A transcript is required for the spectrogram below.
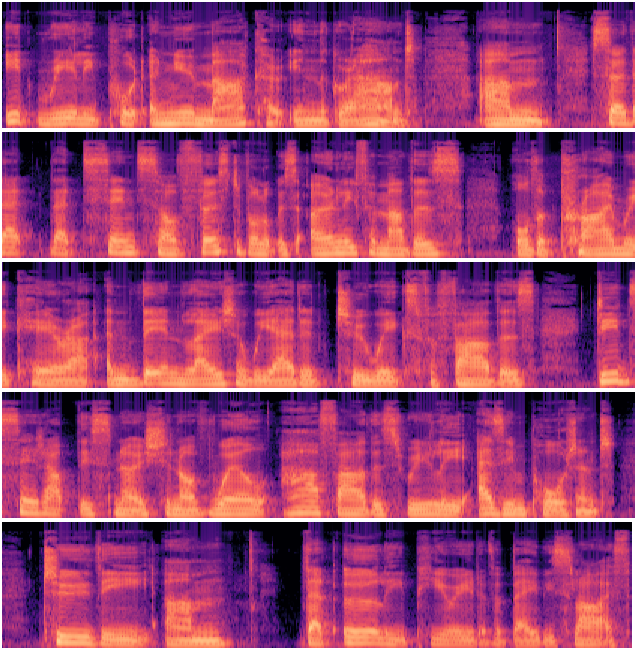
it really put a new marker in the ground. Um, so that, that sense of, first of all, it was only for mothers or the primary carer, and then later we added two weeks for fathers, did set up this notion of, well, are fathers really as important to the um, that early period of a baby's life?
